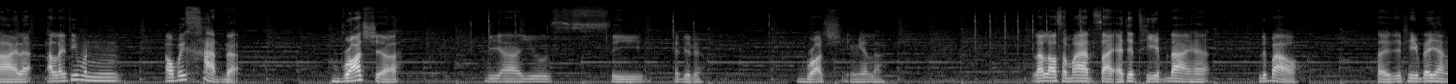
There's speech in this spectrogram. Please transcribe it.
ตายแล้ว อะไรที่มันเอาไว้ขัดอะ brush เหรอ b r u c เอ้ยเดี๋ยวเดี๋ยว brush อย่างเงี้ยเหรอ แล้วเราสามารถใส่ adjective ได้ฮะ หรือเปล่า ใส่ adjective ได้ยัง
